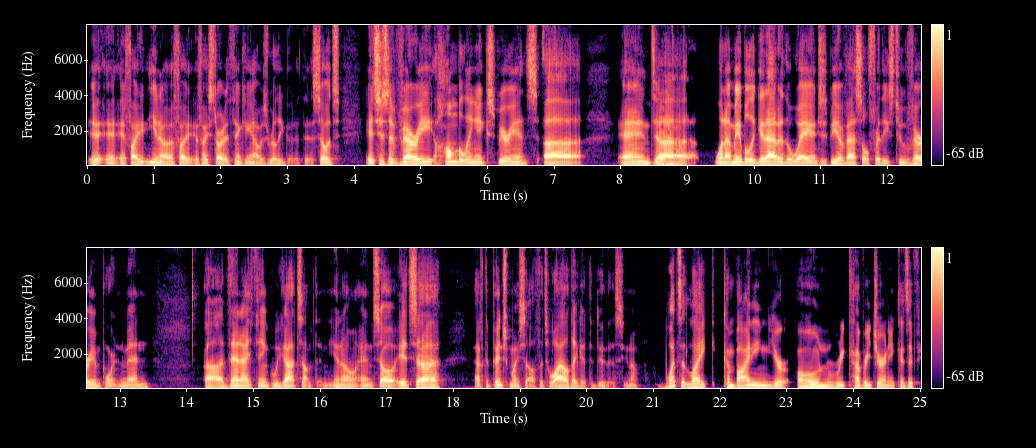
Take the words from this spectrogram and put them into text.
if I you know if I if I started thinking I was really good at this. So it's it's just a very humbling experience, uh, and yeah. Uh, when I'm able to get out of the way and just be a vessel for these two very important men uh, then I think we got something, you know. And so it's uh, I have to pinch myself. It's wild I get to do this, you know. What's it like combining your own recovery journey? Because if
